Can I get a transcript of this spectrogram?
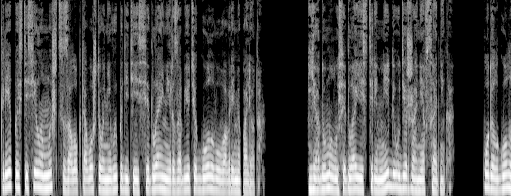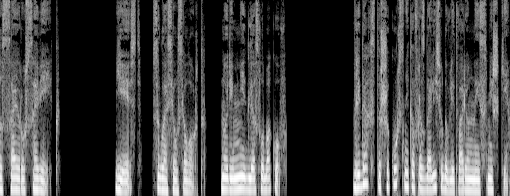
Крепость и сила мышц — залог того, что вы не выпадете из седла и не разобьете голову во время полета. Я думал, у седла есть ремни для удержания всадника. Подал голос Сайрус Савейк. Есть, согласился лорд. Но ремни для слабаков. В рядах старшекурсников раздались удовлетворенные смешки.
